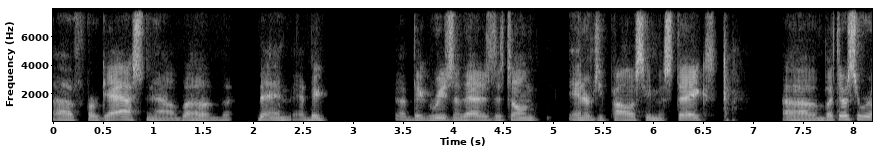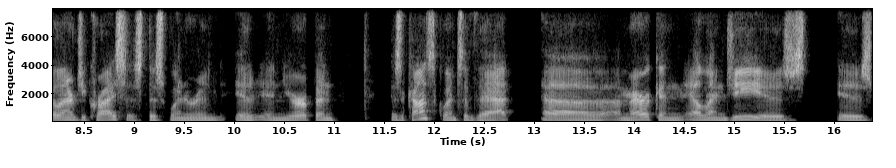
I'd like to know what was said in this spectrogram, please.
uh, for gas now, uh, and a big a big reason of that is its own energy policy mistakes. Uh, but there's a real energy crisis this winter in, in, in Europe, and as a consequence of that, uh, American LNG is is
